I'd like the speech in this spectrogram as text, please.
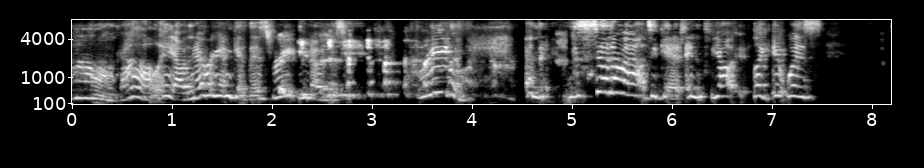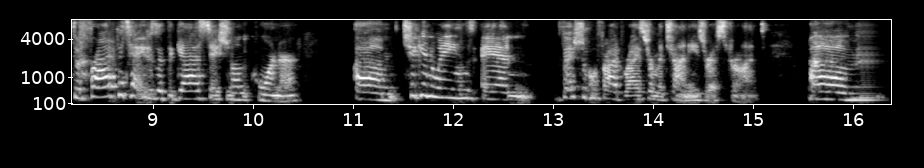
oh golly, I'm never gonna get this free, you know, this freedom. And send him out to get, and y'all, like it was the fried potatoes at the gas station on the corner, um, chicken wings and vegetable fried rice from a Chinese restaurant, um,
